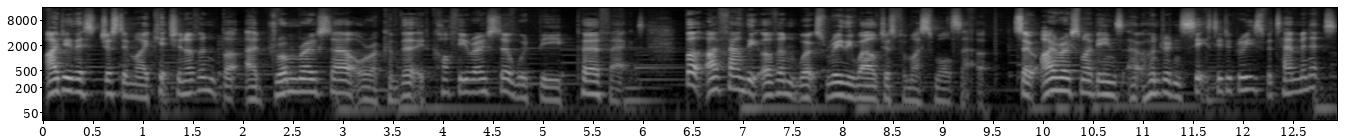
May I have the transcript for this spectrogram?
I do this just in my kitchen oven, but a drum roaster or a converted coffee roaster would be perfect but I've found the oven works really well just for my small setup. So I roast my beans at 160 degrees for 10 minutes,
